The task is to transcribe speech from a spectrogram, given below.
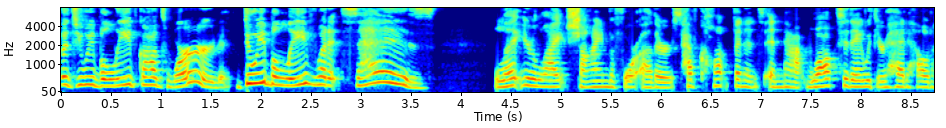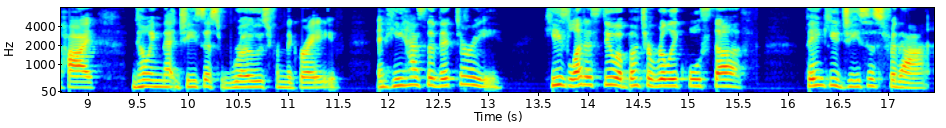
But do we believe God's word? Do we believe what it says? Let your light shine before others. Have confidence in that. Walk today with your head held high, knowing that Jesus rose from the grave and he has the victory. He's let us do a bunch of really cool stuff. Thank you, Jesus, for that.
